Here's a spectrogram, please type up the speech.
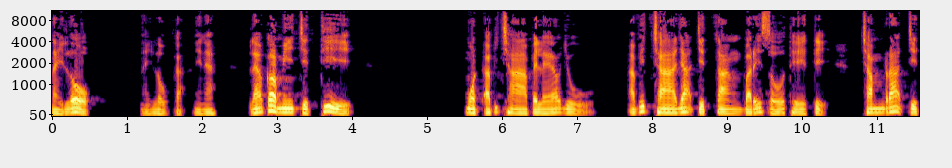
ในโลก ในโลกะนี่นะ แล้วก็มีจิตที่หมดอภิชาไปแล้วอยู่ อภิชายะจิตตังบริโสเทติชำระจิต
